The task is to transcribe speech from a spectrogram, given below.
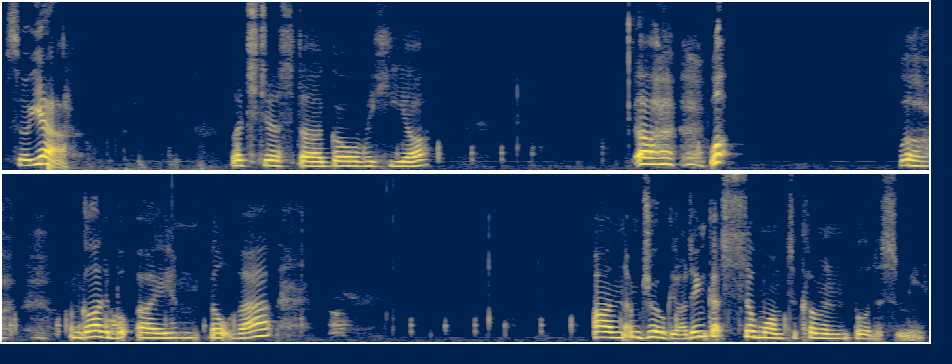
So, yeah. Let's just uh, go over here. Uh? Uh, I'm glad I, bu- I built that. And I'm joking, I didn't get someone to come and build this for me.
